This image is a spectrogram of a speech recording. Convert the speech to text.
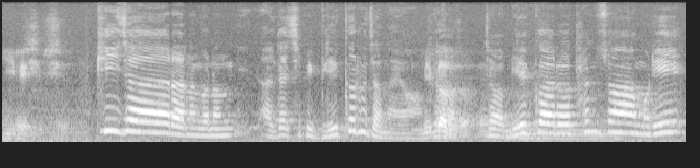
(217) 피자라는 거는 알다시피 밀가루잖아요. 밀가루죠. 그래서 저 밀가루 탄수화물이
